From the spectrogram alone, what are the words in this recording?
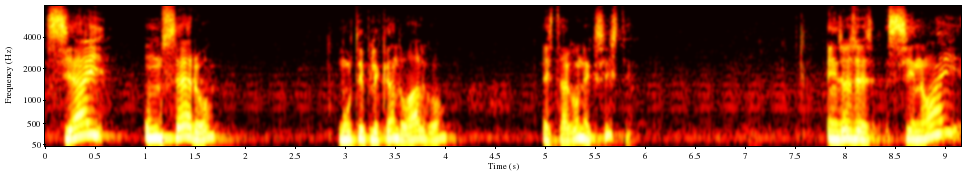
si hay un cero multiplicando algo, este algo no existe. Entonces, si no hay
